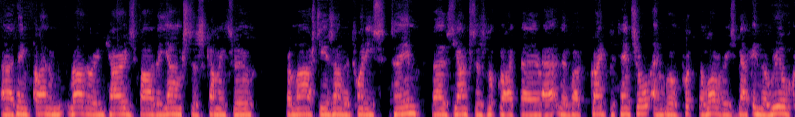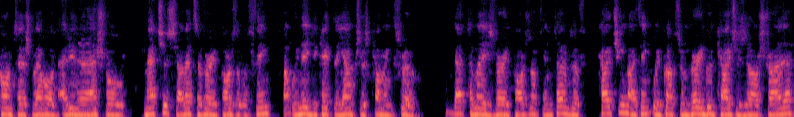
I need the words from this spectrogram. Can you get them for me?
And I think I'm rather encouraged by the youngsters coming through from last year's under 20s team. Those youngsters look like they're, uh, they've got great potential and will put the Wallabies back in the real contest level at international matches. So that's a very positive thing. But we need to keep the youngsters coming through. That to me is very positive. In terms of coaching, I think we've got some very good coaches in Australia.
